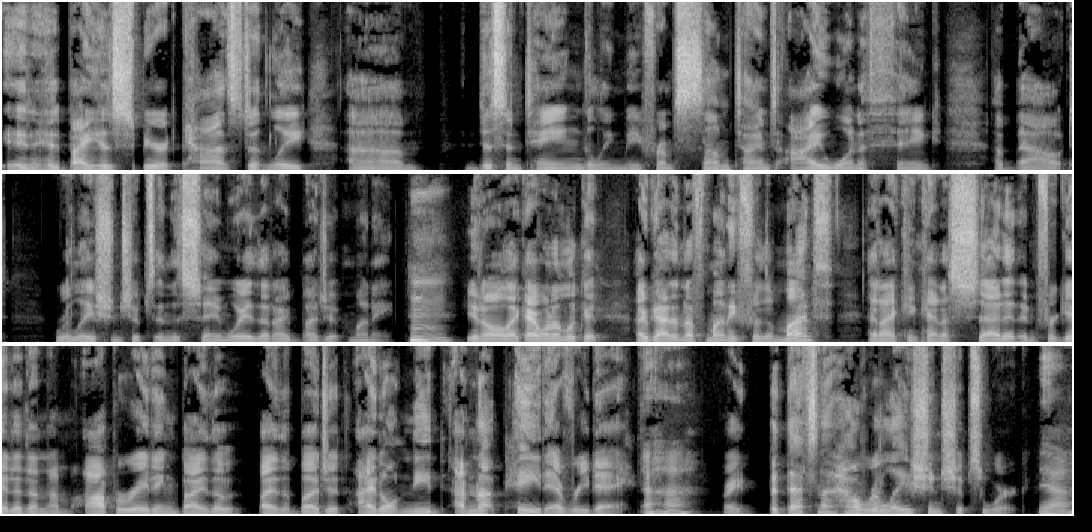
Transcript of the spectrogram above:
his, by His Spirit constantly um, disentangling me from. Sometimes I want to think about relationships in the same way that I budget money. Hmm. You know, like I want to look at I've got enough money for the month and I can kind of set it and forget it and I'm operating by the by the budget. I don't need I'm not paid every day, Uh huh. right? But that's not how relationships work. Yeah.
